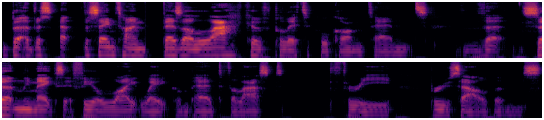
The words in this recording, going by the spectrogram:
but at the, at the same time, there's a lack of political content that certainly makes it feel lightweight compared to the last three Bruce albums,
